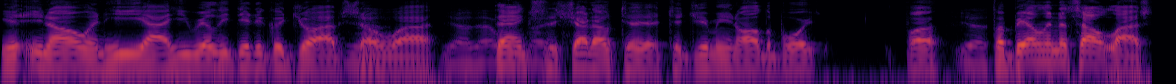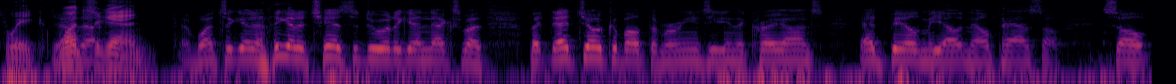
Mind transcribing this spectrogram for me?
You, you know, and he uh, he really did a good job. So uh, Yeah, thanks. nice. A shout out to, to Jimmy and all the boys for Yeah. for bailing us out last week. Yeah, Once that- again, Once again, and they got a chance to do it again next month. But that joke about the Marines eating the crayons, that bailed me out in El Paso. So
